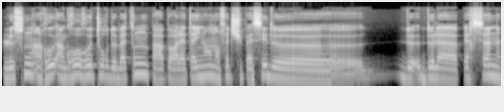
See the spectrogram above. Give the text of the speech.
leçon, un, gros retour de bâton par rapport à la Thaïlande. En fait, je suis passé de, de la personne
